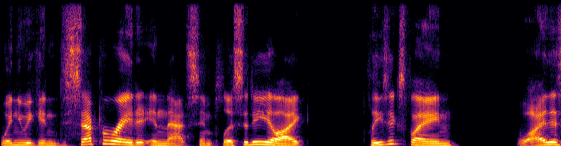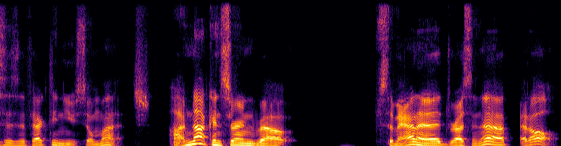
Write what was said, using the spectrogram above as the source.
when we can separate it in that simplicity, like, please explain why this is affecting you so much. I'm not concerned about Savannah dressing up at all.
